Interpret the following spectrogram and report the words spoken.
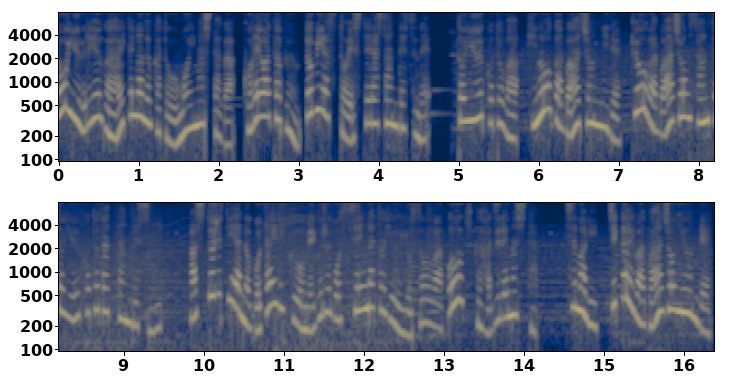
どういう竜が相手なのかと思いましたが、これは多分、トビアスとエステラさんですね。ということは、昨日がバージョン2で、今日はバージョン3ということだったんですね。アストルティアの5大陸をめぐるボス戦だという予想は大きく外れました。つまり、次回はバージョン4で、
